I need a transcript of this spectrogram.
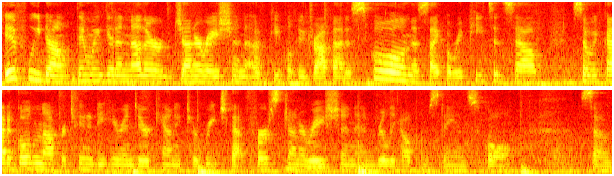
if we don't, then we get another generation of people who drop out of school and the cycle repeats itself. So we've got a golden opportunity here in Dare County to reach that first mm-hmm. generation and really help them stay in school. So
